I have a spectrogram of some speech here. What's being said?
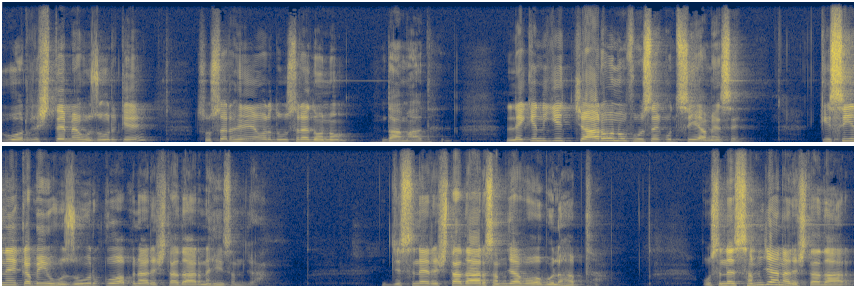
वो रिश्ते में हुजूर के ससुर हैं और दूसरे दोनों दामाद हैं। लेकिन ये चारों नफूस कुदसिया में से किसी ने कभी हुजूर को अपना रिश्तेदार नहीं समझा। जिसने रिश्तेदार समझा वो अबू लहब था। उसने समझा ना रिश्तेदार,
